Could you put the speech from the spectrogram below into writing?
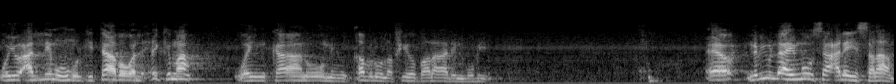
wayucallimuhum alkitaaba walxikma wain kaanuu min qablu lafii dalaalin mubiin nabiy llaahi muusa calayhi salaam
